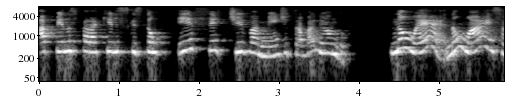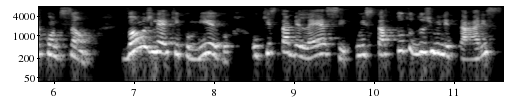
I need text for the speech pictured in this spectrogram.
apenas para aqueles que estão efetivamente trabalhando. Não é, não há essa condição. Vamos ler aqui comigo o que estabelece o Estatuto dos Militares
